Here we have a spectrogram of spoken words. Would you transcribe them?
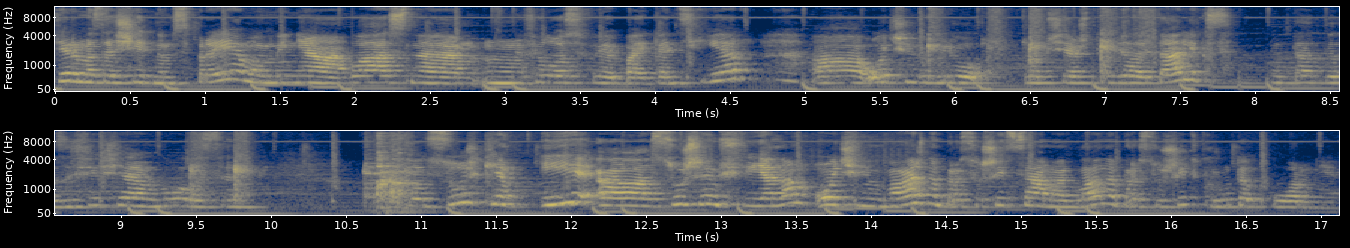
термозащитным спреем. У меня классная Philosophy by Concierge. А, очень люблю вообще, что делает Алекс. Вот так вот защищаем волосы от сушки. И а, сушим феном. Очень важно просушить, самое главное, просушить круто корни.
